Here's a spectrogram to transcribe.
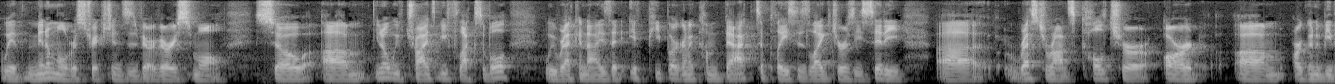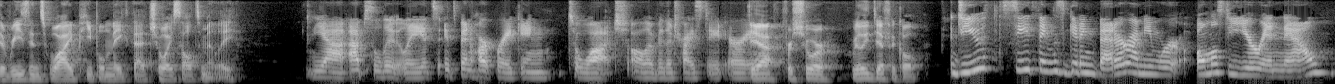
with minimal restrictions is very, very small. So, um, you know, we've tried to be flexible. We recognize that if people are going to come back to places like Jersey City, uh, restaurants, culture, art um, are going to be the reasons why people make that choice ultimately. Yeah, absolutely. It's it's been heartbreaking to watch all over the tri-state area. Yeah, for sure. Really difficult. Do you see things getting better? I mean, we're almost a year in now.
